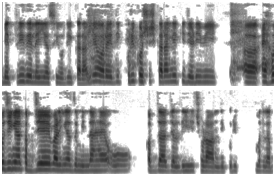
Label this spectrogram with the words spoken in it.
ਬਿਹਤਰੀ ਦੇ ਲਈ ਅਸੀਂ ਉਹਦੀ ਕਰਾਂਗੇ ਔਰ ਇਹਦੀ ਪੂਰੀ ਕੋਸ਼ਿਸ਼ ਕਰਾਂਗੇ ਕਿ ਜਿਹੜੀ ਵੀ ਇਹੋ ਜਿਹੀਆਂ ਕਬਜ਼ੇ ਵਾਲੀਆਂ ਜ਼ਮੀਨਾਂ ਹੈ, ਉਹ ਕਬਜ਼ਾ ਜਲਦੀ ਹੀ ਛੁਡਾਉਣ ਦੀ ਪੂਰੀ, ਮਤਲਬ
